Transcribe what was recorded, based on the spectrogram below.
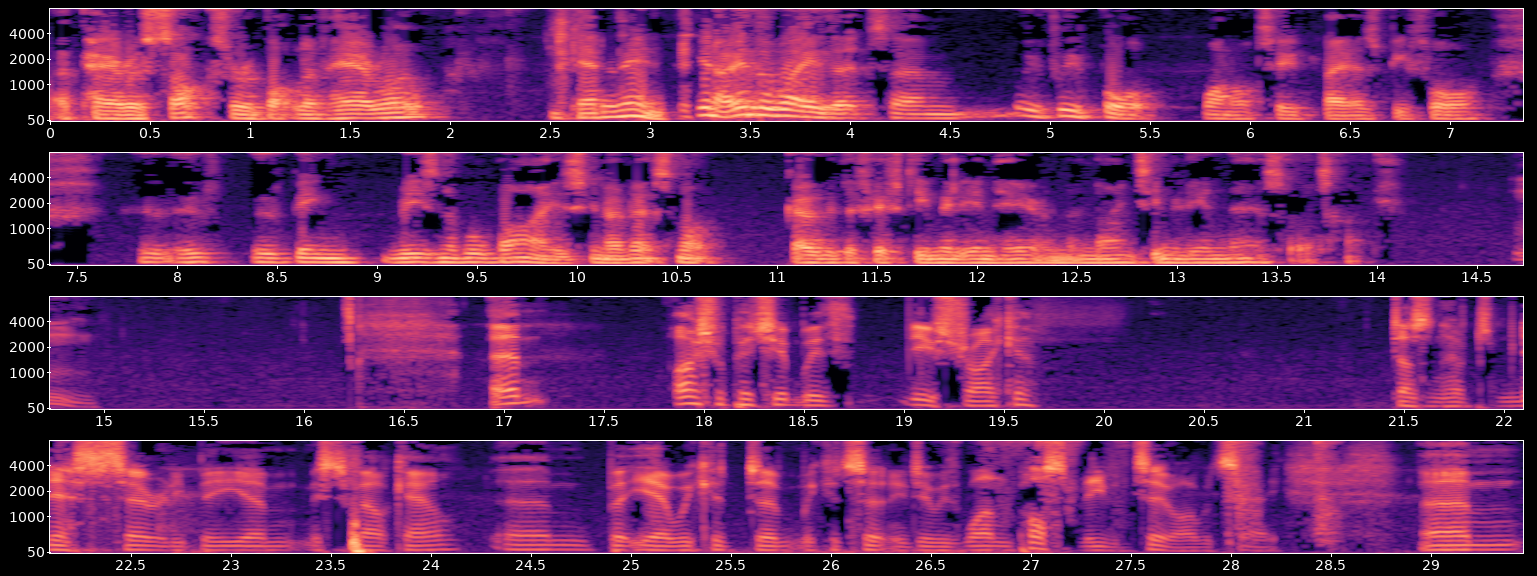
a pair of socks or a bottle of hair oil, get them in. you know, in the way that um, we've, we've bought one or two players before who, who've, who've been reasonable buys. You know, let's not go with the 50 million here and the 90 million there sort of touch. Um, I shall pitch in with new striker. Doesn't have to necessarily be um, Mr. Falcao, um, but yeah, we could um, we could certainly do with one, possibly even two. I would say, um,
